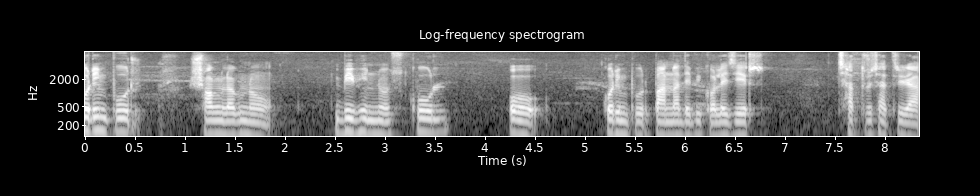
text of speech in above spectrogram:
করিমপুর সংলগ্ন বিভিন্ন স্কুল ও করিমপুর পান্নাদেবী কলেজের ছাত্রছাত্রীরা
